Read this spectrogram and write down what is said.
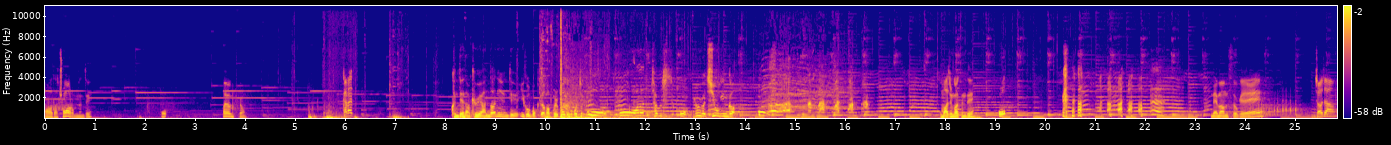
아, 나 총알 없는데? 어? 화염병. 까랏! 근데 나 교회 안 다니는데 이거 먹다가 벌 받은 어떻게 오! 오! 하나님 잘못했어. 오! 여기가 지옥인가? 오! 맞은 것 같은데? 오! 내 마음속에 저장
